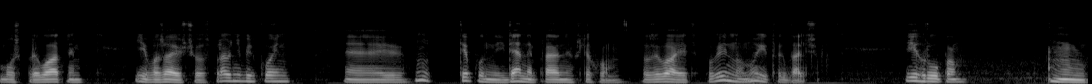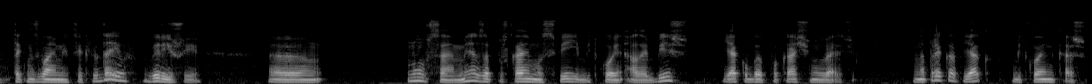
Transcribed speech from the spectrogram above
або ж приватним. І вважають, що справжній біткоін е, ну, типу не йде неправильним шляхом, розвивається повільно, ну і так далі. І група так називаємо цих людей вирішує. Е, ну все, ми запускаємо свій біткоін, але більш якоби покращену версію. Наприклад, як Bitcoin Cash.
